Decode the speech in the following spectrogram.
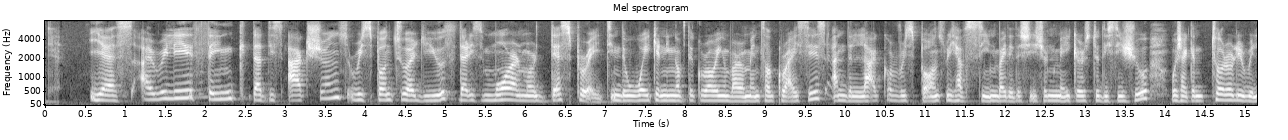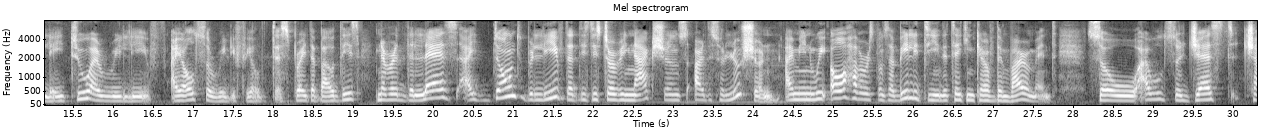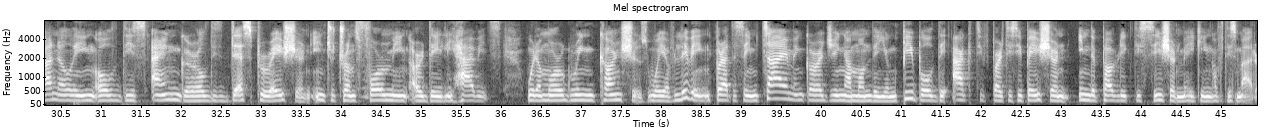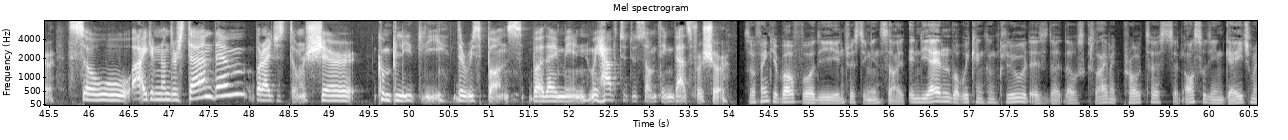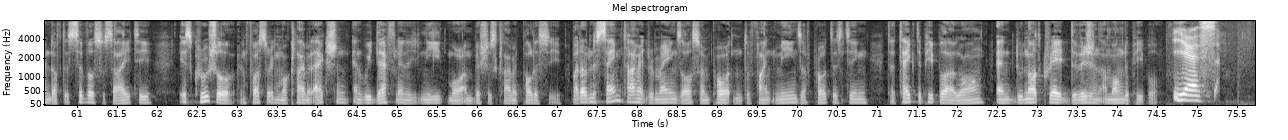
Yes, I really think that these actions respond to a youth that is more and more desperate in the awakening of the growing environmental crisis and the lack of response we have seen by the decision makers to this issue, which I can totally relate to. I really, I also really feel desperate about this. Nevertheless, I don't believe that these disturbing actions are the solution. I mean, we all have a responsibility in the taking care of the environment. So I would suggest channeling all this anger, all this desperation into transforming our daily habits with a more green conscious way of living, but at the same time encouraging among the young people the active participation in the public decision making of this matter. So I can understand them, but I just don't share completely the response. But I mean, we have to do something, that's for sure. So, thank you both for the interesting insight. In the end, what we can conclude is that those climate protests and also the engagement of the civil society is crucial in fostering more climate action, and we definitely need more ambitious climate policy. But on the same time, it remains also important to find means of protesting that take the people along and do not create division among the people. Yes,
